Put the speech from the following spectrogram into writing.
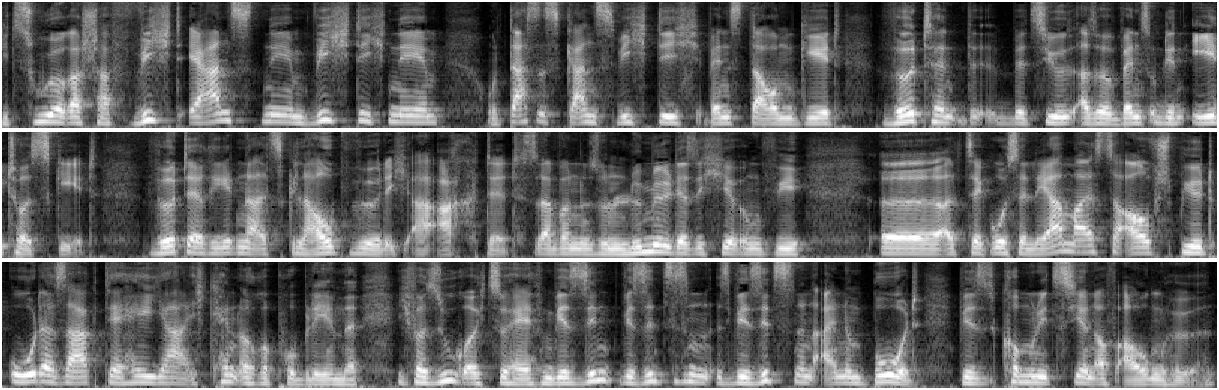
die Zuhörerschaft wichtig ernst nehmen, wichtig nehmen. Und das ist ganz wichtig, wenn es darum geht, wird, also wenn es um den Ethos geht, wird der Redner als glaubwürdig erachtet. Das ist einfach nur so ein Lümmel, der sich hier irgendwie äh, als der große Lehrmeister aufspielt, oder sagt er, hey ja, ich kenne eure Probleme, ich versuche euch zu helfen, wir sind, wir sitzen, wir sitzen in einem Boot, wir kommunizieren auf Augenhöhe.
